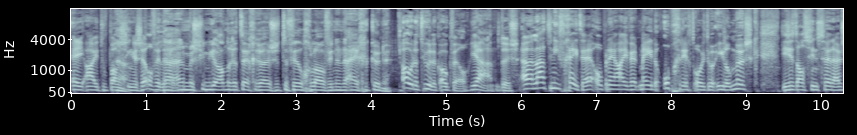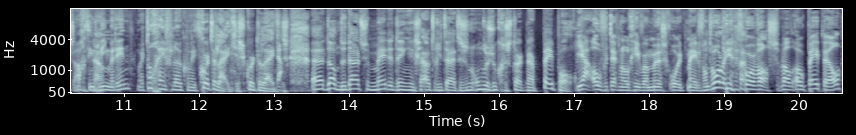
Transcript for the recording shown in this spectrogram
die AI-toepassingen zelf willen Ja, hebben. en misschien die andere techreuzen te veel geloven in hun eigen kunnen. Oh, natuurlijk ook wel. Ja, dus. Eh, laten we niet vergeten, hè, OpenAI werd mede opgericht ooit door Elon Musk. Die zit al sinds 2018 er Ja. niet meer in. Maar toch even leuk om te Korte lijntjes, korte lijntjes. Eh, dan, de Duitse mededingingsautoriteit is een onderzoek gestart naar PayPal. Ja, over technologie waar Musk ooit mede verantwoordelijk Ja. voor was. Wel ook PayPal.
